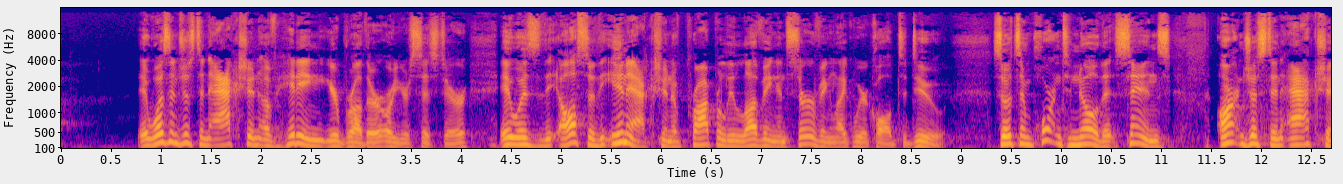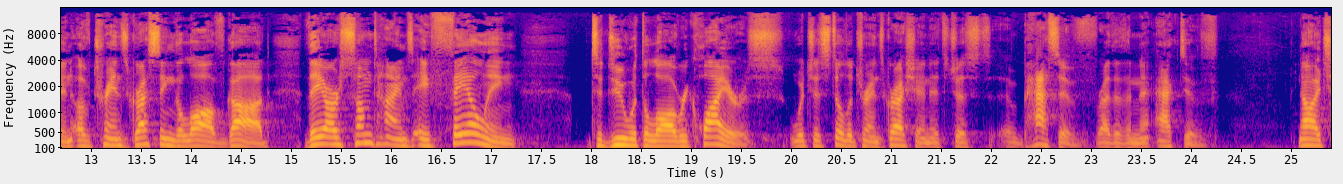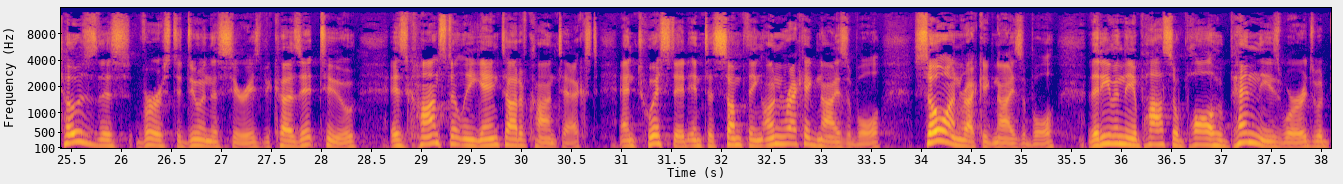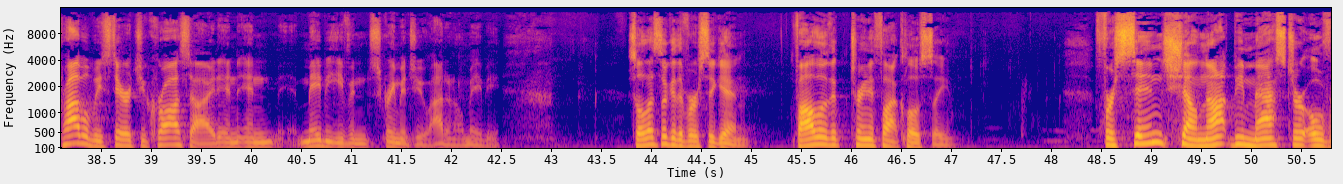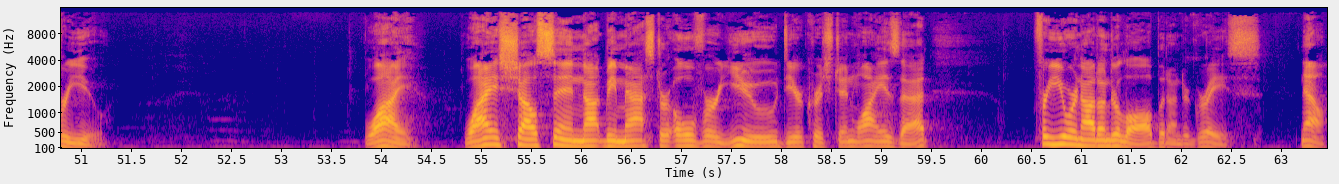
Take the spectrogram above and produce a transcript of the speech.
It wasn't just an action of hitting your brother or your sister, it was the, also the inaction of properly loving and serving like we're called to do. So it's important to know that sins aren't just an action of transgressing the law of God, they are sometimes a failing to do what the law requires, which is still a transgression. It's just uh, passive rather than active. Now, I chose this verse to do in this series because it too is constantly yanked out of context and twisted into something unrecognizable, so unrecognizable that even the Apostle Paul, who penned these words, would probably stare at you cross eyed and, and maybe even scream at you. I don't know, maybe. So let's look at the verse again. Follow the train of thought closely. For sin shall not be master over you. Why? Why shall sin not be master over you, dear Christian? Why is that? For you are not under law, but under grace. Now,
